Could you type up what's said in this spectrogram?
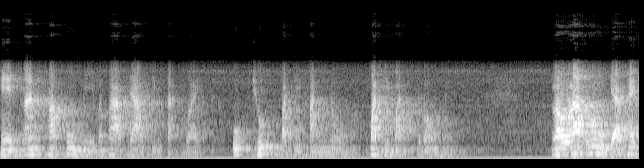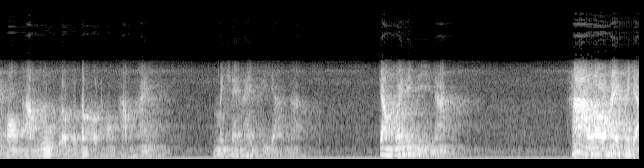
เหตุนั้นพระผู้มีพระภาคเจ้าจึงตรัสไว้ อุชุปฏิปันโน ปฏิบัติตรง เรารักลูกอยากให้ทองคำลูกเราก็ต้องเอาทองคำให้ ไม่ใช่ให้ขยะนะจำไว้ให้ดีนะ ถ้าเราให้ขยะ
